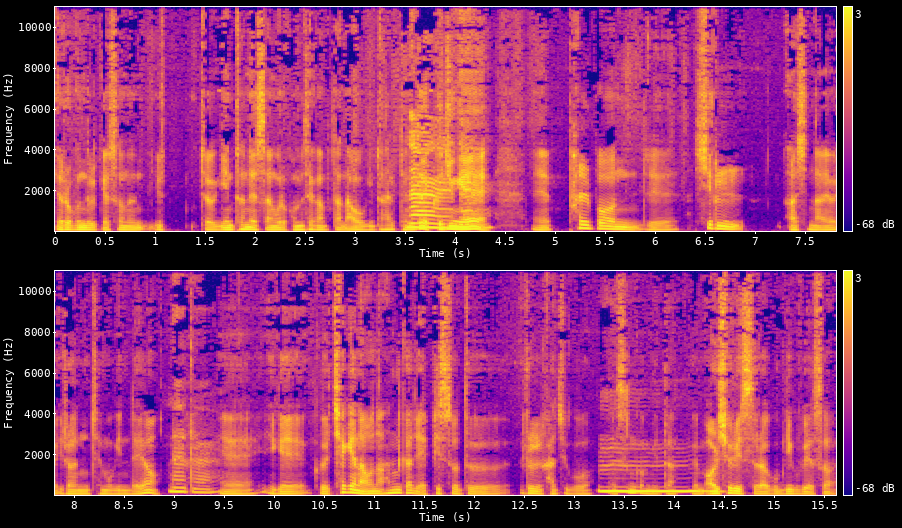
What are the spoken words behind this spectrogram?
여러분들께서는 저기 인터넷상으로 검색하면 다 나오기도 할 텐데 네, 그 중에 예, 8번 이제 시를 아시나요? 이런 제목인데요. 네네. 예, 이게 그 책에 나오는 한 가지 에피소드를 가지고 음. 쓴 겁니다. 그 얼슈리스라고 미국에서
